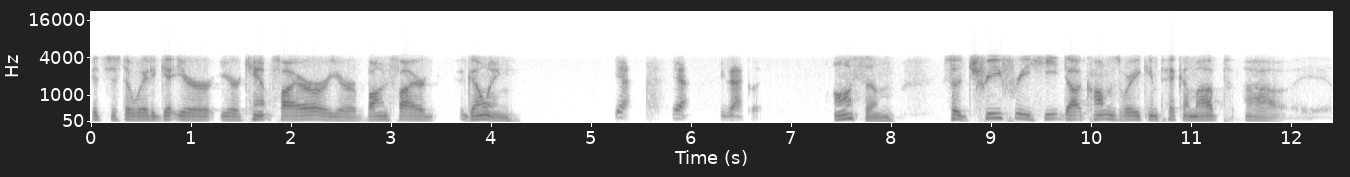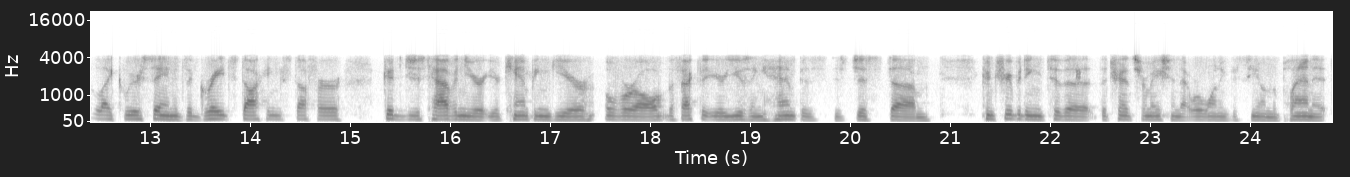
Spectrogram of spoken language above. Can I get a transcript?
it's just a way to get your your campfire or your bonfire going. Yeah, yeah, exactly. Awesome. So treefreeheat.com is where you can pick them up. Uh, like we were saying, it's a great stocking stuffer. Good to just have in your, your camping gear overall. The fact that you're using hemp is is just um, contributing to the the transformation that we're wanting to see on the planet.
